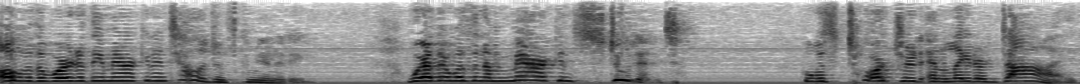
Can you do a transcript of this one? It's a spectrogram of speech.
over the word of the American intelligence community. Where there was an American student who was tortured and later died,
